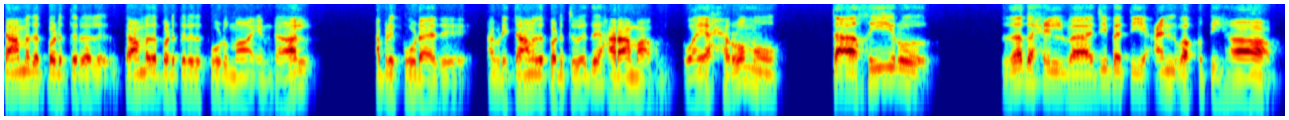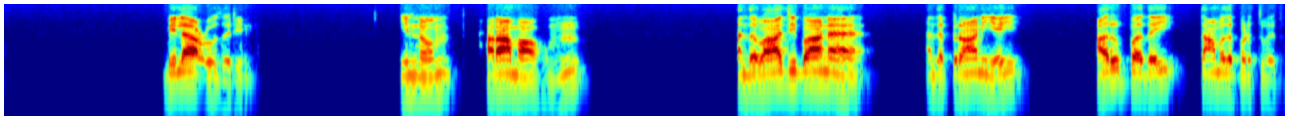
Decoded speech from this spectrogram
தாமதப்படுத்துறது தாமதப்படுத்துறது கூடுமா என்றால் அப்படி கூடாது. அப்படி தாமதப்படுத்துவது ஹராமாகும். வயஹ்ரோமோ தஹீரோ ذبحل واجبة عن وقتها بلا عذر இன்னும் ஹராமாகும். அந்த வாஜிபான அந்த பிராணியை அறுப்பதை தாமதப்படுத்துவது.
